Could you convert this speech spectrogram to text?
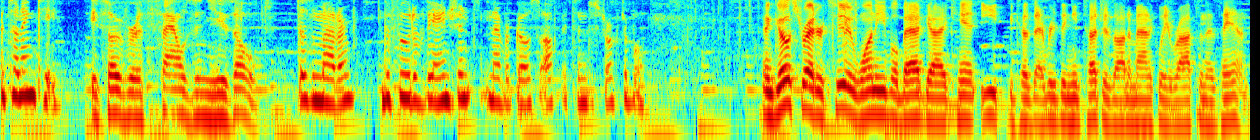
It's an inky. It's over a thousand years old. Doesn't matter. The food of the ancients never goes off. It's indestructible. In Ghost Rider 2, one evil bad guy can't eat because everything he touches automatically rots in his hand.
